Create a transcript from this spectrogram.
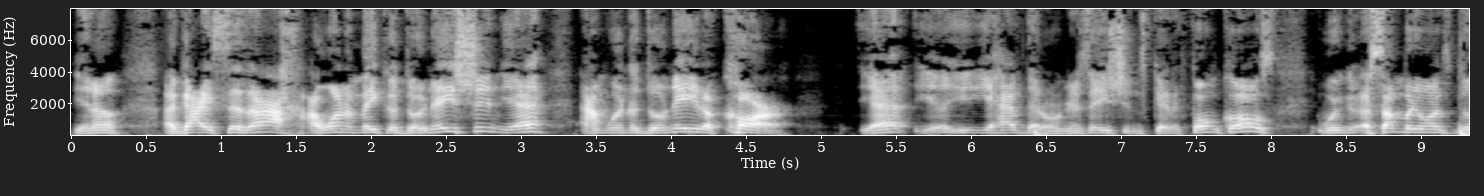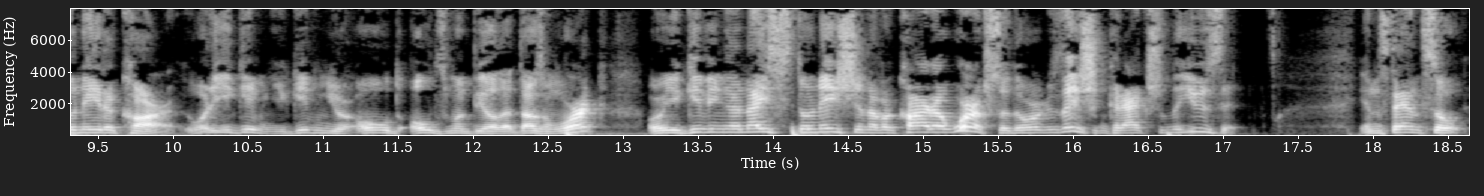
You know, a guy says, "Ah, I want to make a donation. Yeah, I'm going to donate a car." Yeah, you, you have that. Organizations get phone calls where uh, somebody wants to donate a car. What are you giving? You're giving your old Oldsmobile that doesn't work, or you're giving a nice donation of a car that works so the organization could actually use it. You understand? So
